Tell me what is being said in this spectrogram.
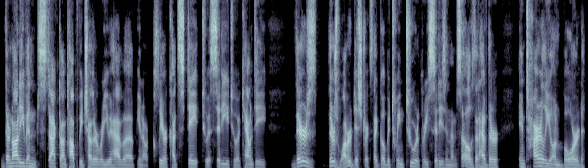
they're not even stacked on top of each other, where you have a you know clear cut state to a city to a county. There's there's water districts that go between two or three cities in themselves that have their entirely on board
